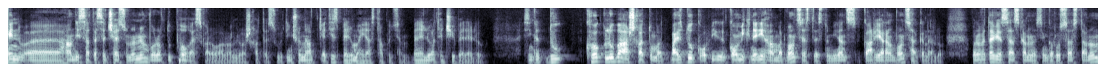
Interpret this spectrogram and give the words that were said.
այն հանդիսատեսը չես ունենում, որով դու փող ես կարողանալու աշխատես ու ինչ որ մի հատ կետից բերում է հիաստապություն, բերելու է թե չի բերելու։ Այսինքն դու քո կլուբը աշխատում է, բայց դու կոմիկների համար ո՞նց ես տեսնում իրանց կարիերան ո՞նց է գնալու, որովհետև ես հասկանում եմ, ասենք Ռուսաստանում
